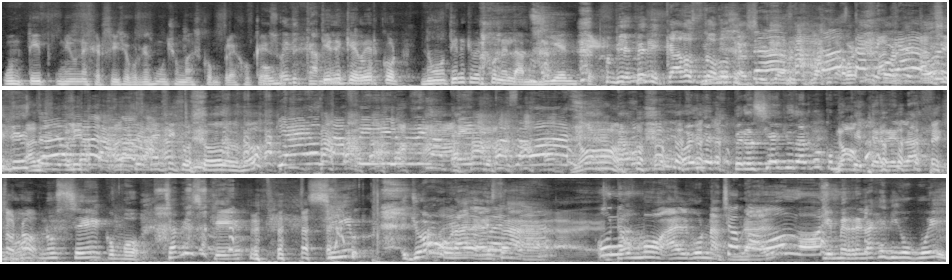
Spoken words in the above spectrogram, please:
un tip ni un ejercicio porque es mucho más complejo que ¿Un eso. medicamento? Tiene que ver con no, tiene que ver con el ambiente. Bien medicados todos así. Ansiolíticos todos, ¿no? Quiero un tafil, un por favor. No. Oye, pero sí ayuda algo como No. que te relaje, Eso ¿no? no. sé, como, ¿sabes qué? Sí, yo ahora Bueno, a esta. Uno- tomo algo natural chocobombo. que me relaje y digo, güey,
